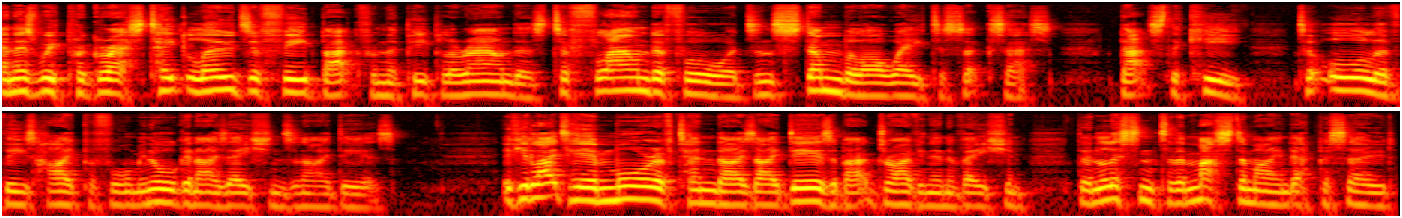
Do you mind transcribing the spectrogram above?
And as we progress, take loads of feedback from the people around us to flounder forwards and stumble our way to success. That's the key to all of these high performing organisations and ideas. If you'd like to hear more of Tendayi's ideas about driving innovation, then listen to the Mastermind episode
